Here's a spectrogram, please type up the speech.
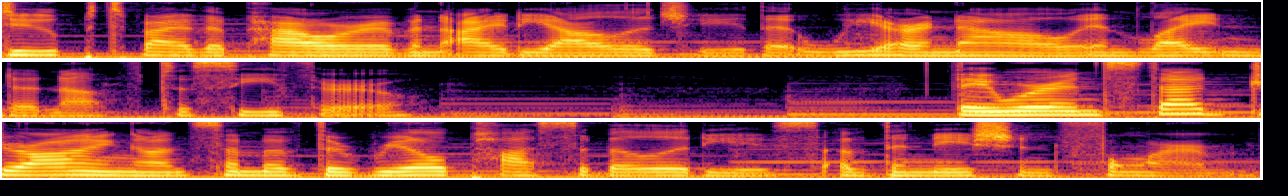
duped by the power of an ideology that we are now enlightened enough to see through. They were instead drawing on some of the real possibilities of the nation form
